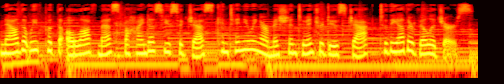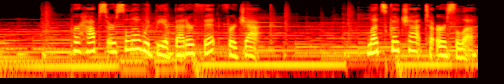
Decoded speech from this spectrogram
Now that we've put the Olaf mess behind us you suggest continuing our mission to introduce Jack to the other villagers. Perhaps Ursula would be a better fit for Jack. Let's go chat to Ursula.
